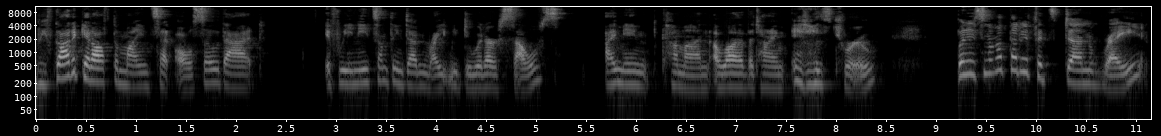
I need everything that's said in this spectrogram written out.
we've got to get off the mindset also that if we need something done right, we do it ourselves. I mean, come on, a lot of the time it is true. But it's not that if it's done right,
